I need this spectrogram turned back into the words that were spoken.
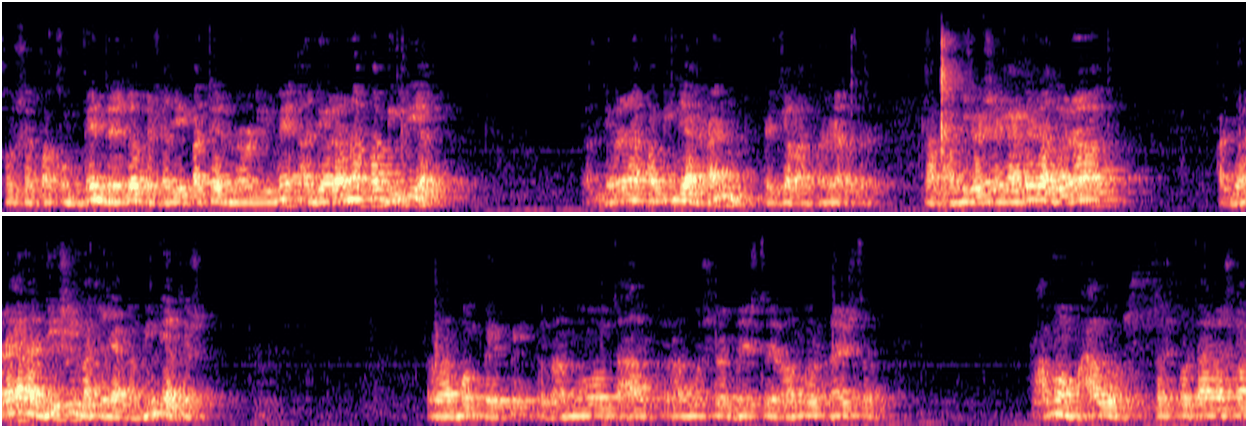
com se pot comprendre allò, perquè allí paternalisme, allò era una família. Allò era una família gran, perquè la, la, la família Segarres allò era, allò era grandíssima, aquella família. Entonces, el amo Pepe, el amo tal, el amo Silvestre, el amo Ernesto, l'amo Malo, tots portant la seva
